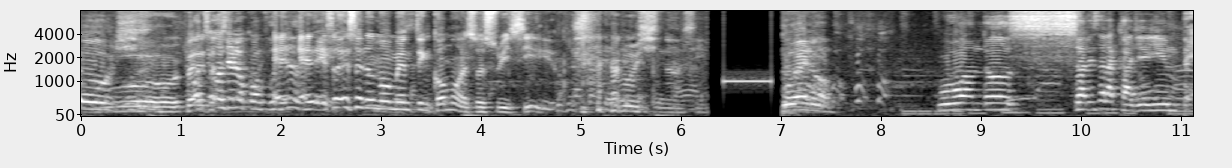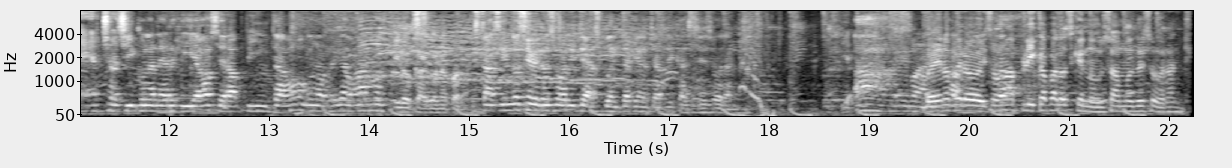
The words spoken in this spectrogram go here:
Uy, pero O- eso, o se lo confunden eh, eh, eso, eso no es momento incómodo, eso es suicidio. uy, no, sí. Bueno, Cuando sales a la calle bien percho, así con la energía, o sea, pinta, ojo, con la rega, vamos. Y lo cago en la parte. Está haciendo severo sol y te das cuenta que no te aplicaste desodorante. Y, ay, marica. Bueno, pero eso no aplica para los que no usamos desodorante.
